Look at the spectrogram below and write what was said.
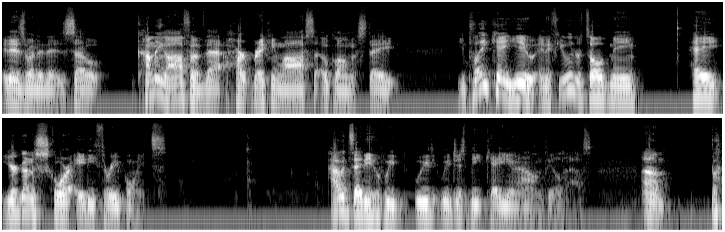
it is what it is. So, coming off of that heartbreaking loss to Oklahoma State, you play KU, and if you would have told me, hey, you're going to score 83 points, I would say to you, we, we, we just beat KU in Allen Fieldhouse. Um, but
